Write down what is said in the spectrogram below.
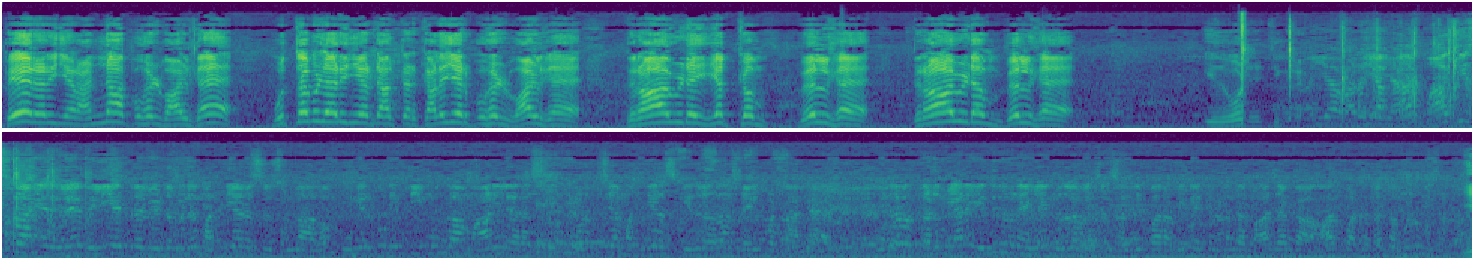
பேரறிஞர் அண்ணா புகழ் வாழ்க. முத்தமிழறிஞர் டாக்டர் கலைஞர் புகழ் வாழ்க. திராவிட இயக்கம் வெல்க. திராவிடம் வெல்க. இதோடு நிறுத்திக்கிறேன். ஐயா, பாகிஸ்தானியர்களை வெளியேற்ற வேண்டும் என்று மத்திய அரசு சொன்னாலும் இங்க இருக்கக்கூடிய திமுக மாநில அரசு தொடர்ச்சியா மத்திய அரசுக்கு எதிராக தான் செயல்படுறாங்க. இதுல ஒரு கடுமையான எதிர்வினைகளை முதலமைச்சர் சந்திப்பார் அப்படின்னு நேத்து நடந்த பாஜக ஆர்ப்பாட்டத்தை தமிழக சொன்னார்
